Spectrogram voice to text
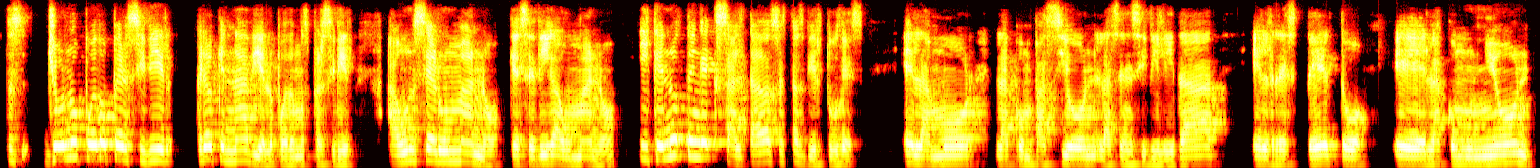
Entonces, yo no puedo percibir, creo que nadie lo podemos percibir, a un ser humano que se diga humano y que no tenga exaltadas estas virtudes, el amor, la compasión, la sensibilidad, el respeto, eh, la comunión,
